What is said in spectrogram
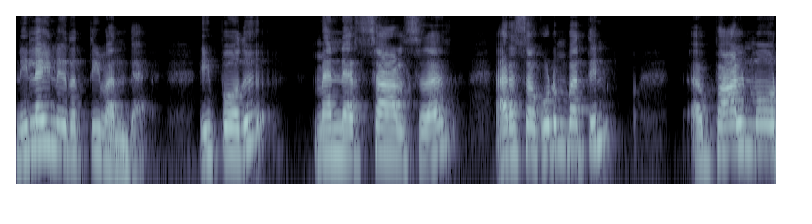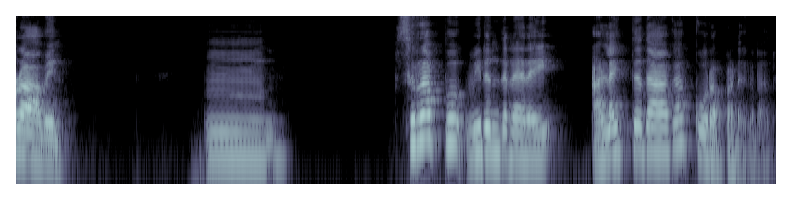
நிலைநிறுத்தி வந்தார். இப்போது மன்னர் சார்ல்ஸ் அரச குடும்பத்தின் பால்மோராவின் சிறப்பு விருந்தினரை அழைத்ததாக கூறப்படுகிறது.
